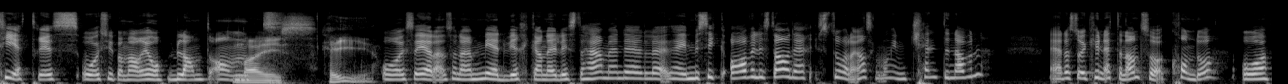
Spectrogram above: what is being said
Tetris og Super Mario, blant annet. Nice. Hei. Og så er det en sånn der medvirkende liste her med en del hey, musikk av lista, og der står det ganske mange kjente navn. Eh, Det står kun etternavn, så Kondo og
